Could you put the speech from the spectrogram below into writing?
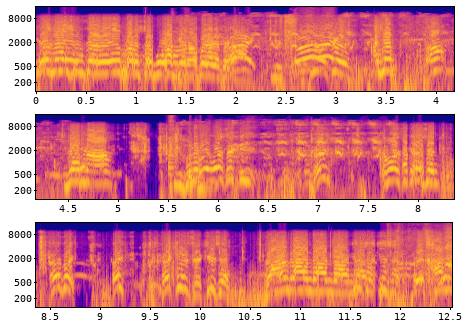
কে নাই শুনছে এই মানুষটা বুয়া কেন পড়ে গেছে? আচ্ছা আ, যা না বলে কি আমার সাথে আছেন এই ভাই এই এই কি হয়েছে কি হয়েছে? রান রান রান রান কি হয়েছে এই খালি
